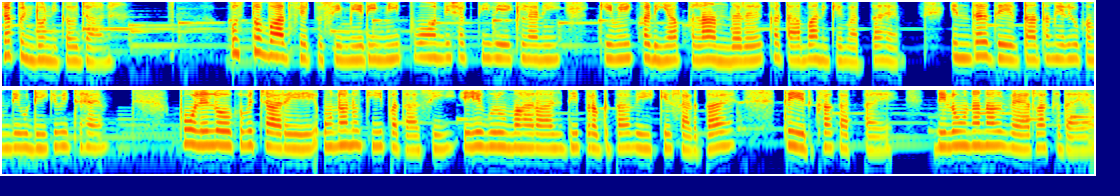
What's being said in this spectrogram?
ਜਾਂ ਪਿੰਡੋਂ ਨਿਕਲ ਜਾਣ। ਉਸ ਤੋਂ ਬਾਅਦ ਫਿਰ ਤੁਸੀਂ ਮੇਰੀ ਮੀਂਹ ਪਵਾਉਣ ਦੀ ਸ਼ਕਤੀ ਵੇਖ ਲੈਣੀ, ਕਿਵੇਂ ਘੜੀਆਂ ਪਲਾਂ ਅੰਦਰ ਘਟਾ ਬਣ ਕੇ ਵਰਦਾ ਹੈ। ਇੰਦਰ ਦੇਵਤਾ ਤਾਂ ਮੇਰੇ ਹੁਕਮ ਦੀ ਉਡੀਕ ਵਿੱਚ ਹੈ। ਭੋਲੇ ਲੋਕ ਵਿਚਾਰੇ, ਉਹਨਾਂ ਨੂੰ ਕੀ ਪਤਾ ਸੀ? ਇਹ ਗੁਰੂ ਮਹਾਰਾਜ ਦੀ ਪ੍ਰਭਤਾ ਵੇਖ ਕੇ ਸੜਦਾ ਹੈ ਤੇ ਈਰਖਾ ਕਰਦਾ ਹੈ ਦਿਲੋਂ ਉਹਨਾਂ ਨਾਲ ਵੈਰ ਰੱਖਦਾ ਹੈ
